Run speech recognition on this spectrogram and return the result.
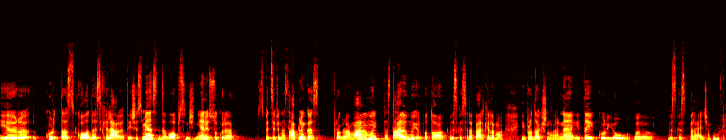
ir kur tas kodas keliauja. Tai iš esmės DevOps inžinieriai sukuria specifines aplinkas, programavimui, testavimui ir po to viskas yra perkeliama į production, ar ne, į tai, kur jau uh, viskas paleidžiam. Mhm.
